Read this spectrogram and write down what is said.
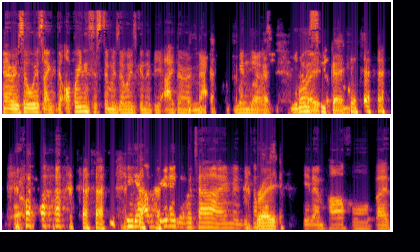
There is always like the operating system is always going to be either a Mac or Windows. Okay. You don't Right, okay. you can get upgraded over time and become more right. sophisticated and powerful. But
